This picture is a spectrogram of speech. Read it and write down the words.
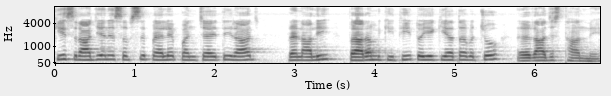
किस राज्य ने सबसे पहले पंचायती राज प्रणाली प्रारंभ की थी तो ये किया था बच्चों, राजस्थान ने।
